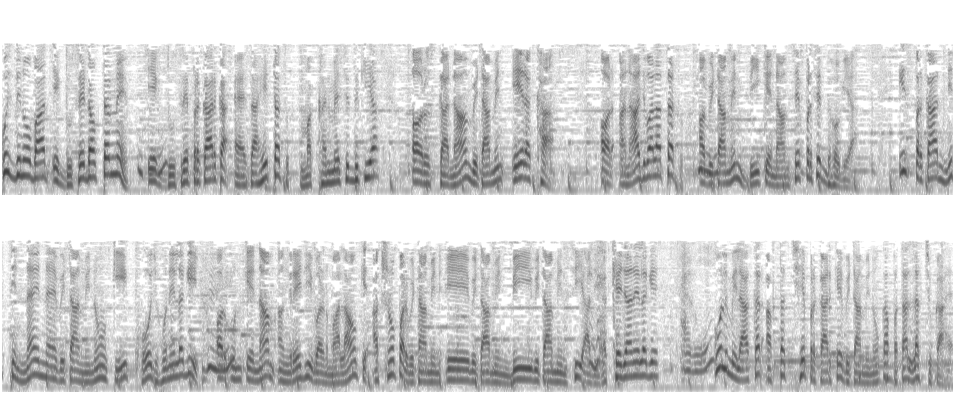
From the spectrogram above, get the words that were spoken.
कुछ दिनों बाद एक दूसरे डॉक्टर ने एक दूसरे प्रकार का ऐसा ही तत्व मक्खन में सिद्ध किया और उसका नाम विटामिन ए रखा। और अनाज वाला तत्व अब विटामिन बी के नाम से प्रसिद्ध हो गया। इस प्रकार नित्य नए नए विटामिनों की खोज होने लगी और उनके नाम अंग्रेज़ी वर्णमालाओं के अक्षरों पर vitamin A vitamin B vitamin C आदि रखे जाने लगे। कुल मिलाकर अब तक छह प्रकार के विटामिनों का पता लग चुका है।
